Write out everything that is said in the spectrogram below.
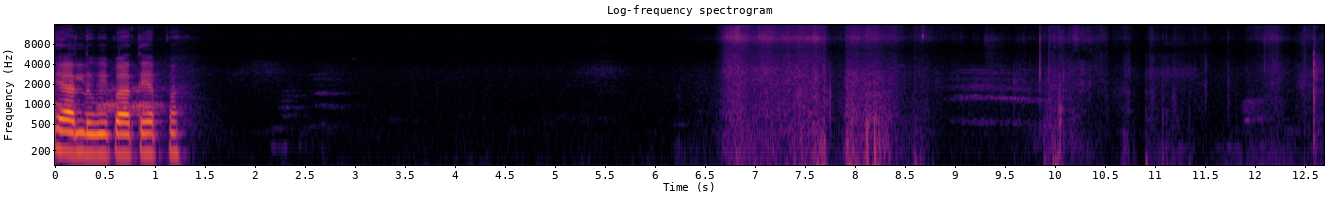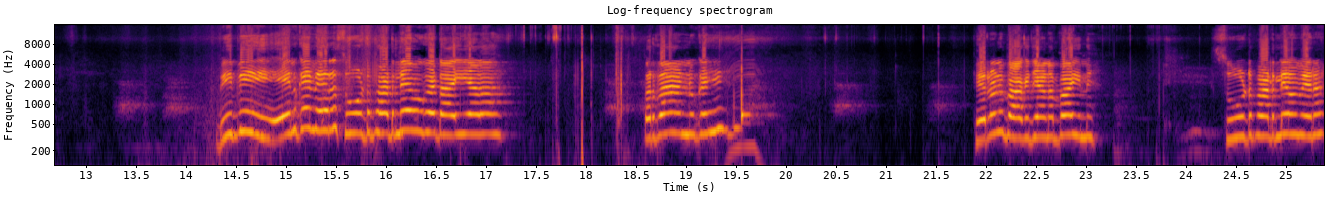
ਤੇ ਆਲੂ ਵੀ ਪਾਤੇ ਆਪਾਂ। ਬੀਬੀ, ਇਹਨੂੰ ਕਹੀ ਮੇਰਾ ਸੂਟ ਫੜ ਲਿਆਊਗਾ ਡਾਈ ਵਾਲਾ। ਪ੍ਰਧਾਨ ਨੂੰ ਕਹੀ। ਫਿਰ ਉਹਨੇ ਵਗ ਜਾਣਾ ਭਾਈ ਨੇ। ਸੂਟ ਫੜ ਲਿਓ ਮੇਰਾ।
